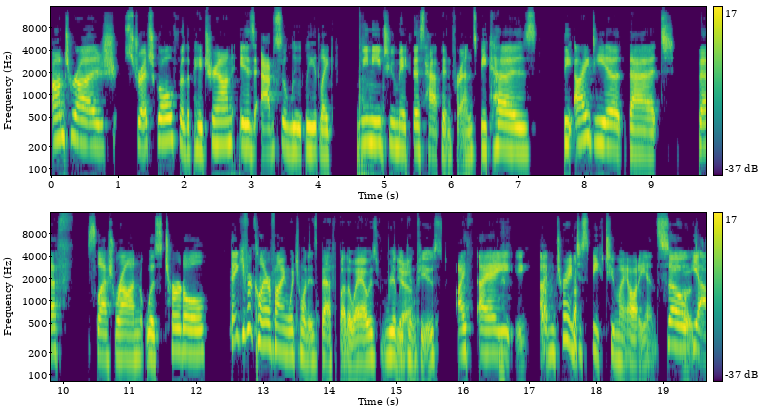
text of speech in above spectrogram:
entourage stretch goal for the Patreon is absolutely like we need to make this happen, friends, because the idea that Beth slash Ron was Turtle. Thank you for clarifying which one is Beth, by the way. I was really Yeah. confused. I I I'm trying to speak to my audience. So Uh, yeah,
